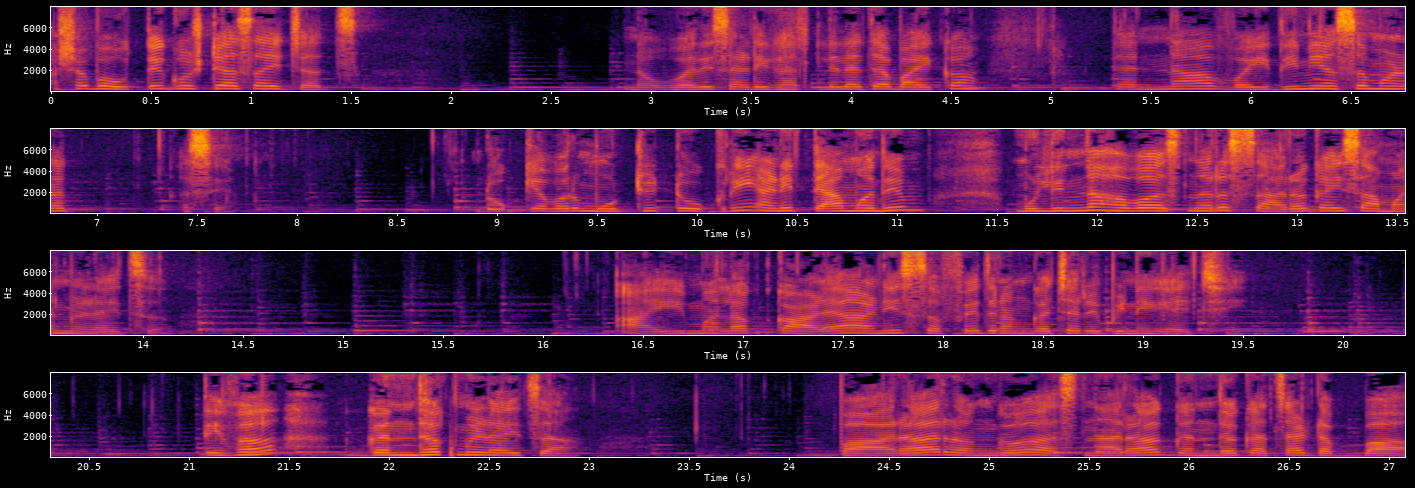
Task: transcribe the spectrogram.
अशा बहुतेक गोष्टी असायच्याच. नऊवारी साडी घातलेल्या त्या बायका त्यांना वैदिनी असं म्हणत असे. डोक्यावर मोठी टोकरी आणि त्यामध्ये मुलींना हवं असणारं सारं काही सामान मिळायचं. आई मला काळ्या आणि सफेद रंगाच्या रिबिनी घ्यायची. तेव्हा गंधक मिळायचा. बारा रंग असणारा गंधकाचा डब्बा.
